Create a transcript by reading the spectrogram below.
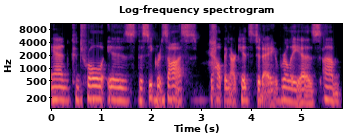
and control is the secret sauce to helping our kids today. It really is um,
